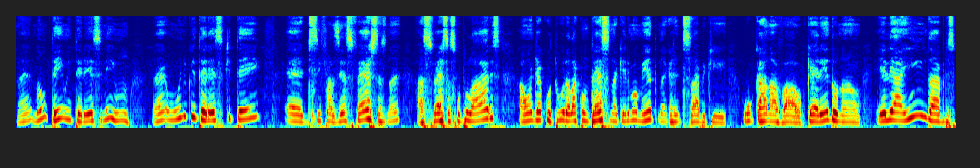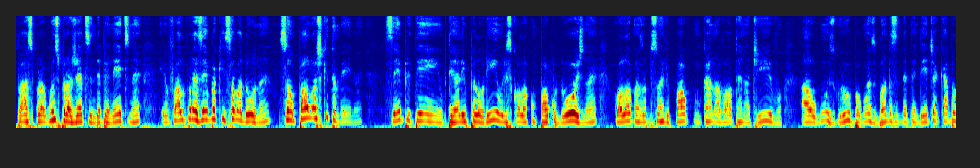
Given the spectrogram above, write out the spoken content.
né? não tem um interesse nenhum. Né? O único interesse que tem é de se fazer as festas, né? as festas populares, onde a cultura ela acontece naquele momento, né? que a gente sabe que o carnaval, querendo ou não, ele ainda abre espaço para alguns projetos independentes. Né? Eu falo, por exemplo, aqui em Salvador. Né? São Paulo, acho que também. Né? Sempre tem, tem ali o Pelourinho, eles colocam palco 2, né? colocam as opções de palco com carnaval alternativo. Alguns grupos, algumas bandas independentes acabam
